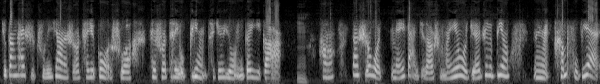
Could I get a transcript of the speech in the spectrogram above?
就刚开始处对象的时候，他就跟我说，他说他有病，他就有那个乙肝儿。嗯。好，当时我没感觉到什么，因为我觉得这个病，嗯，很普遍，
